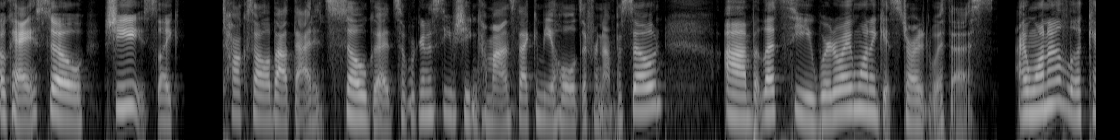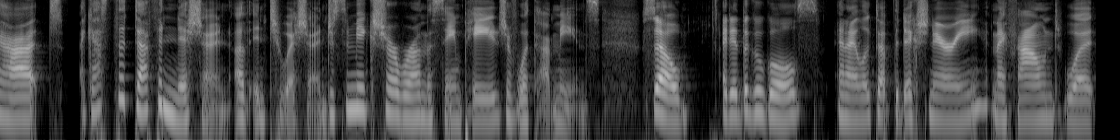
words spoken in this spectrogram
Okay so she's like talks all about that. It's so good. So we're to see if she can come on. So that can be a whole different episode. Um, but let's see. Where do i want to get started with this I want to look at, I guess, the definition of intuition just to make sure we're on the same page of what that means. So I did the Googles and I looked up the dictionary and I found what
